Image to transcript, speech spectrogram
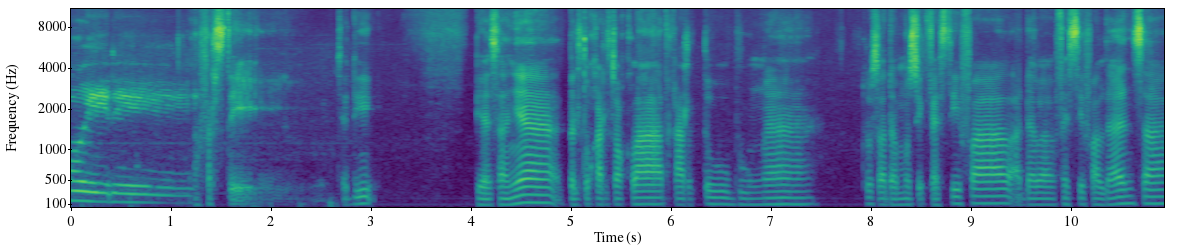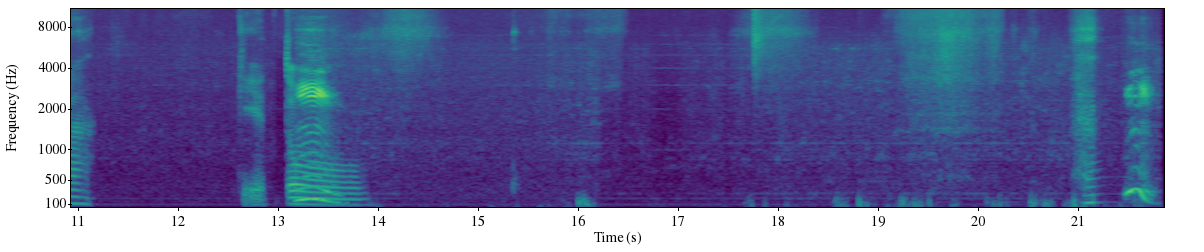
Oh, ini. Lovers Day. Jadi biasanya bertukar coklat, kartu, bunga, terus ada musik festival, ada festival dansa, gitu. Hmm. Hmm.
